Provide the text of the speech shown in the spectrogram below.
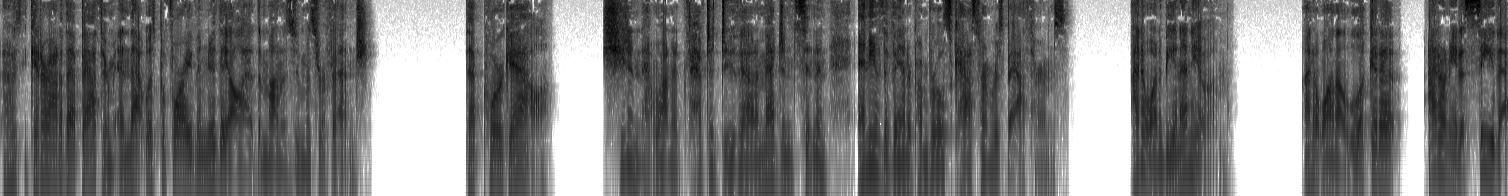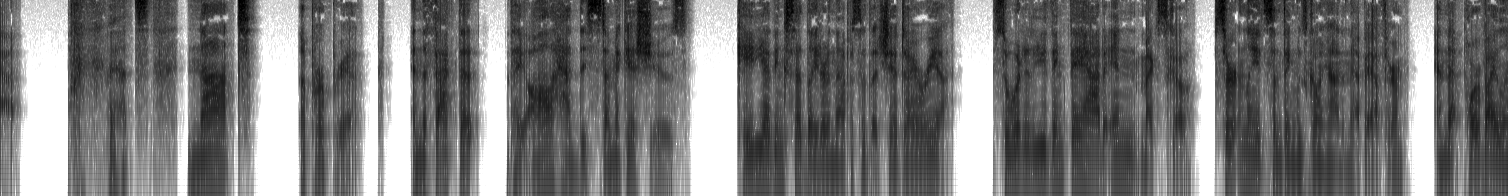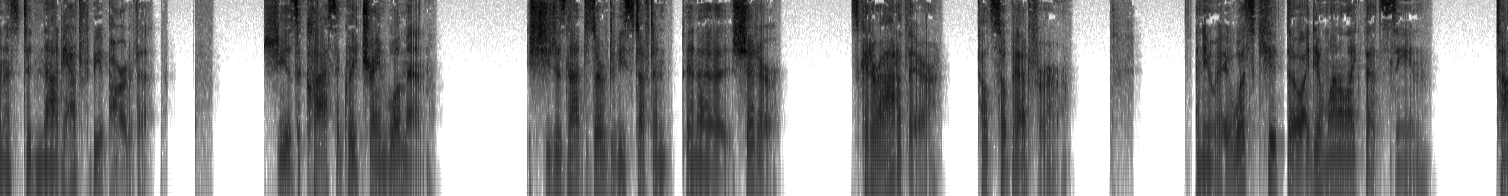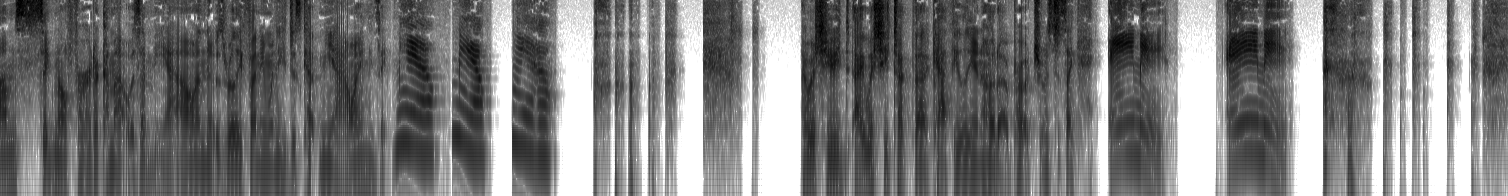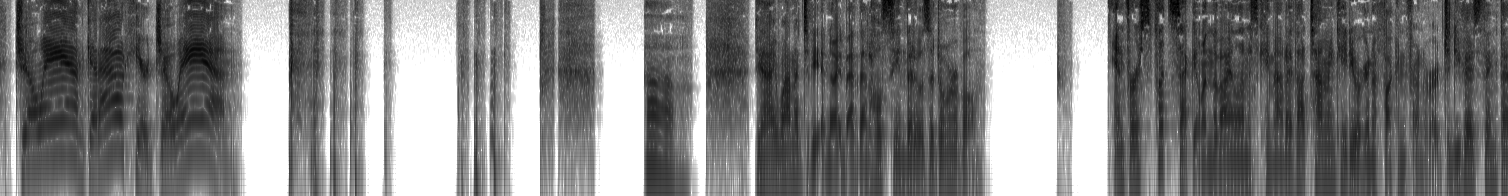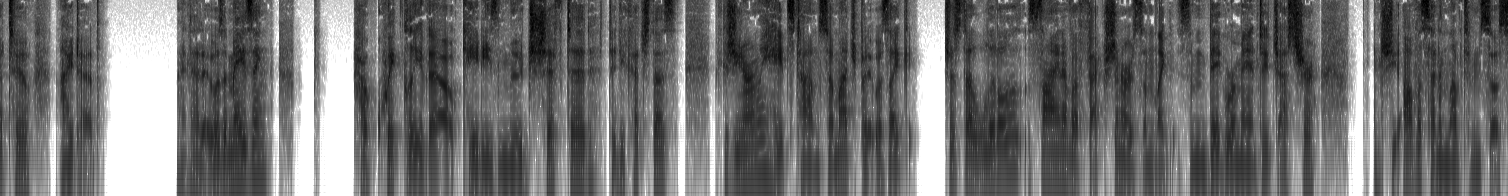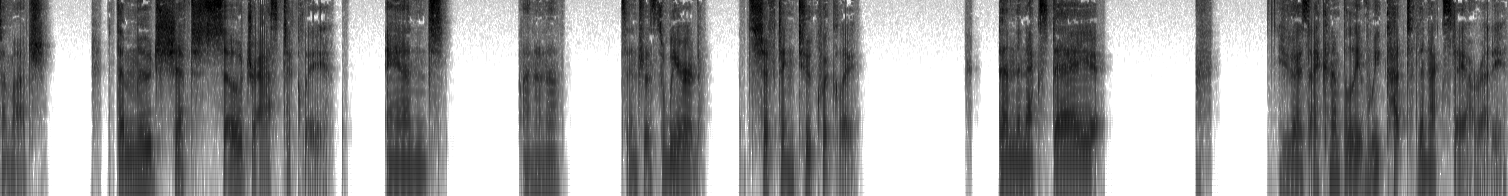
I was, get her out of that bathroom. And that was before I even knew they all had the Montezuma's revenge. That poor gal. She didn't want to have to do that. Imagine sitting in any of the Vanderpump Rules cast members' bathrooms. I don't want to be in any of them. I don't want to look at it. I don't need to see that. That's not appropriate. And the fact that they all had these stomach issues. Katie, I think, said later in the episode that she had diarrhea. So what do you think they had in Mexico? Certainly something was going on in that bathroom, and that poor violinist did not have to be a part of it. She is a classically trained woman. She does not deserve to be stuffed in, in a shitter. Let's get her out of there. Felt so bad for her. Anyway, it was cute though. I didn't want to like that scene. Tom's signal for her to come out was a meow, and it was really funny when he just kept meowing. He's like meow, meow, meow. I wish he I wish he took the Kathie Lee and Hoda approach and was just like, Amy, Amy, Joanne, get out here, Joanne. oh, yeah, I wanted to be annoyed by that whole scene, but it was adorable. And for a split second, when the violinist came out, I thought Tom and Katie were going to fuck in front of her. Did you guys think that too? I did. I did. It was amazing how quickly, though, Katie's mood shifted. Did you catch this? Because she normally hates Tom so much, but it was like just a little sign of affection or some like some big romantic gesture. And she all of a sudden loved him so, so much. The mood shift so drastically. And I don't know. It's interesting. It's weird. It's shifting too quickly. Then the next day, you guys, I couldn't believe we cut to the next day already.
